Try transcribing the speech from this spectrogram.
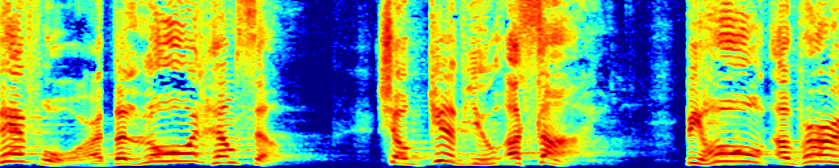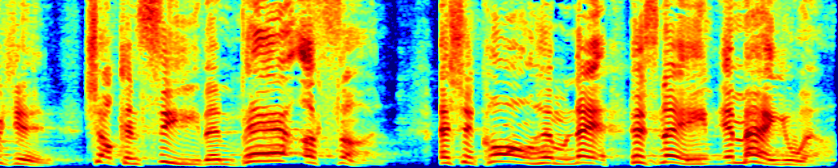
therefore, the Lord himself shall give you a sign. Behold, a virgin shall conceive and bear a son and she called him his name Emmanuel.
